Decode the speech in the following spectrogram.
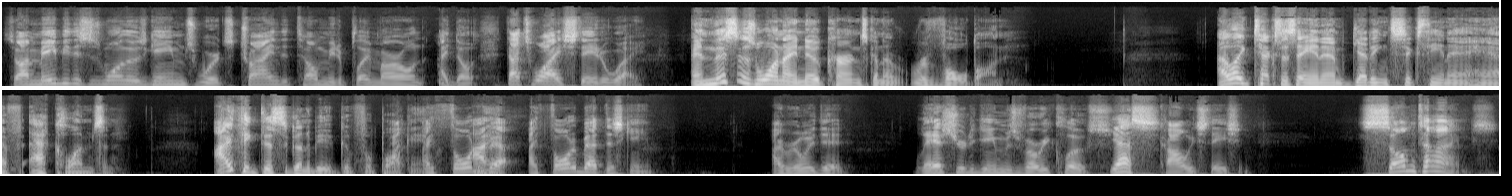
So I, maybe this is one of those games where it's trying to tell me to play Maryland. I don't. That's why I stayed away. And this is one I know Kern's going to revolt on. I like Texas A&M getting 16 and a half at Clemson. I think this is going to be a good football game. I thought I- about. I thought about this game. I really did. Last year the game was very close. yes. College Station. Sometimes,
